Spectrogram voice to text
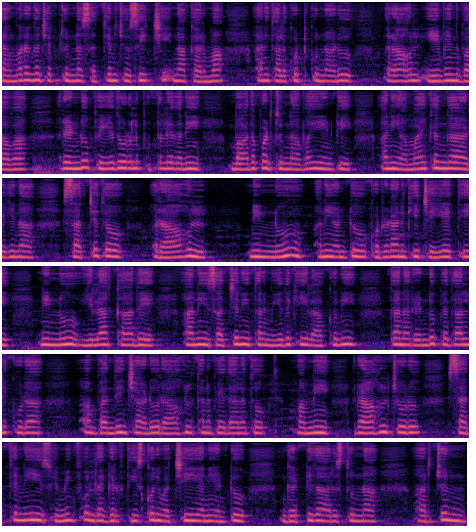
సంబరంగా చెప్తున్న సత్యను చూసి ఇచ్చి నా కర్మ అని తలకొట్టుకున్నాడు రాహుల్. ఏమైంది బావా? రెండు పెయ్యదూడలు పుట్టలేదని బాధపడుతున్నావా ఏంటి? అని అమాయకంగా అడిగిన సత్యతో రాహుల్ నిన్ను అని అంటూ కొట్టడానికి చెయ్యెత్తి నిన్ను ఇలా కాదే అని సత్యని తన మీదకి లాక్కుని తన రెండు పెదాల్ని కూడా బంధించాడు రాహుల్ తన పెదాలతో. మమ్మీ రాహుల్ చూడు సత్యని స్విమ్మింగ్ పూల్ దగ్గరికి తీసుకొని వచ్చి అని అంటూ గట్టిగా అరుస్తున్న అర్జున్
